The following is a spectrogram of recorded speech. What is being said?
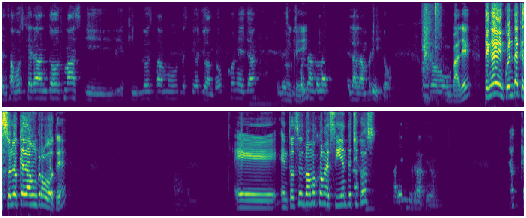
pensamos que eran dos más y, aquí lo estamos, le estoy ayudando con ella, le estoy Ok. soltando la- el alambrito. Pero ¿Vale? Tengan en cuenta que solo queda un robot, ¿eh? Eh, entonces vamos con el siguiente, chicos. rápido. Ok.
